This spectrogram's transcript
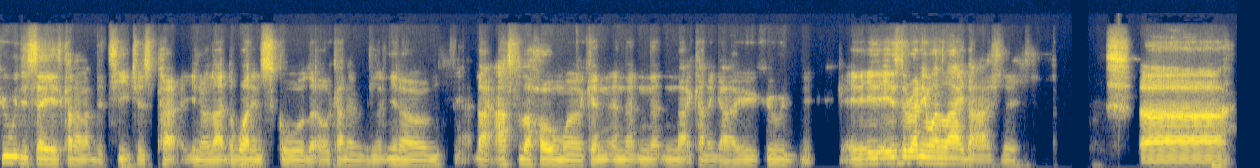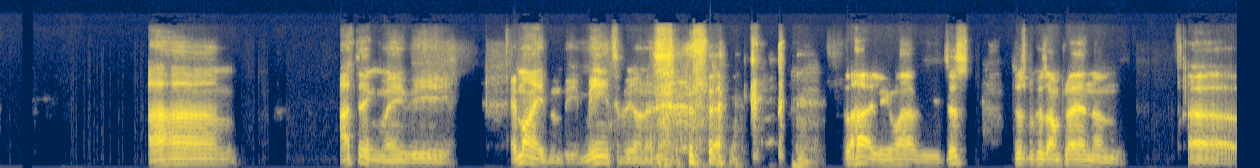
who would you say is kind of like the teacher's pet? You know, like the one in school that'll kind of you know like ask for the homework and and that, and that, kind of guy. Who who would Is, there anyone like that actually? Uh, um, I think maybe it might even be me to be honest. Slightly might be just just because I'm playing um uh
